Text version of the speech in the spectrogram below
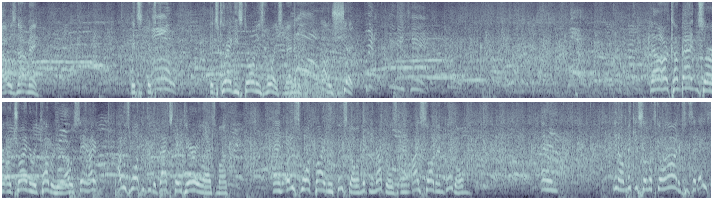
that was not me. It's it's Oh, it's Greg. He's throwing his voice, man. Oh shit. Now our combatants are, are trying to recover here. I was saying I I was walking through the backstage area last month, and Ace walked by LuFisto and Mickey Knuckles, and I saw them giggle. And you know, Mickey said, "What's going on?" And she said, "Ace,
